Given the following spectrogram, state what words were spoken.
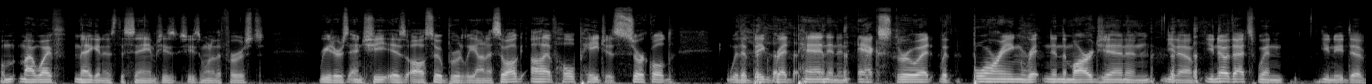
Well, my wife Megan is the same. She's she's one of the first readers, and she is also brutally honest. So I'll I'll have whole pages circled with a big red pen and an X through it with boring written in the margin, and you know you know that's when you need to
